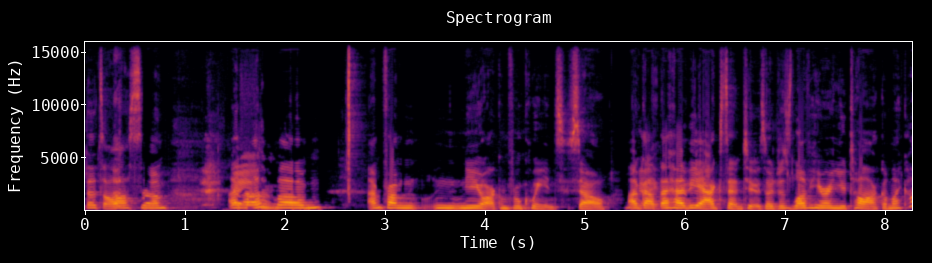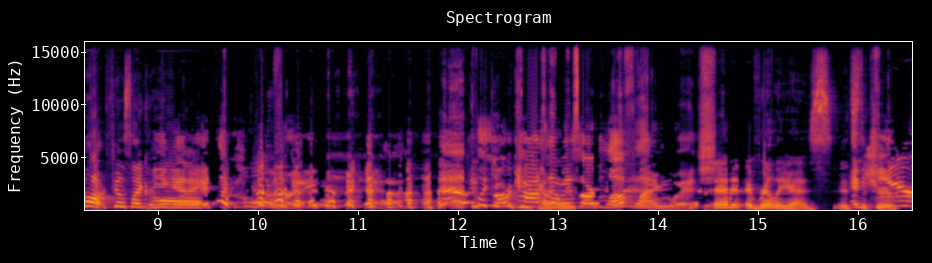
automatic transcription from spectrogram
That's awesome. I love um I'm from New York. I'm from Queens. So I've got the heavy accent too. So I just love hearing you talk. I'm like, oh, it feels like home. You get it? It's like home, right? Yeah. And Like, you can keep sarcasm is our love language. It, it really is. It's and the truth. here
